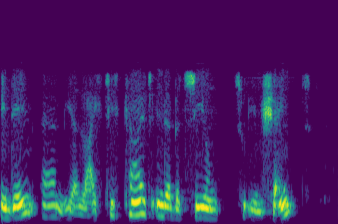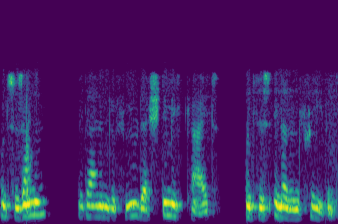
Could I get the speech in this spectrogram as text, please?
indem er mir Leichtigkeit in der Beziehung zu ihm schenkt und zusammen mit einem Gefühl der Stimmigkeit und des inneren Friedens.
